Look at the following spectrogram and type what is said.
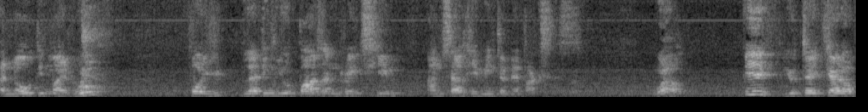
a note in my room for you, letting you pass and reach him and sell him internet access? Well, if you take care of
